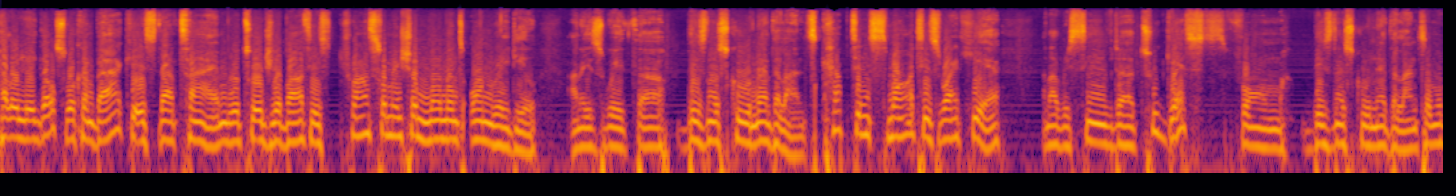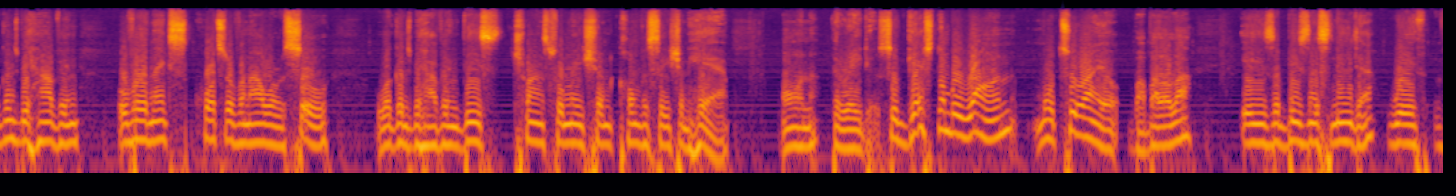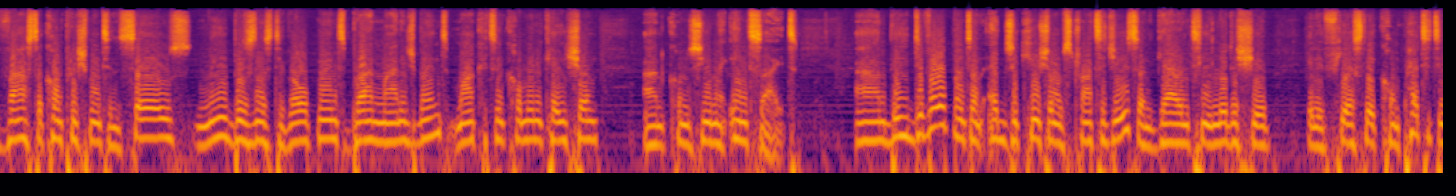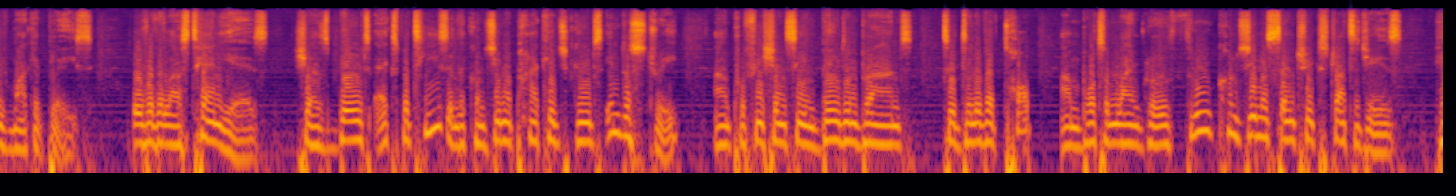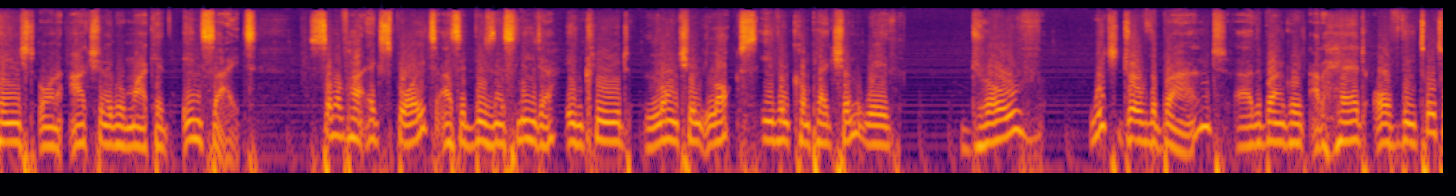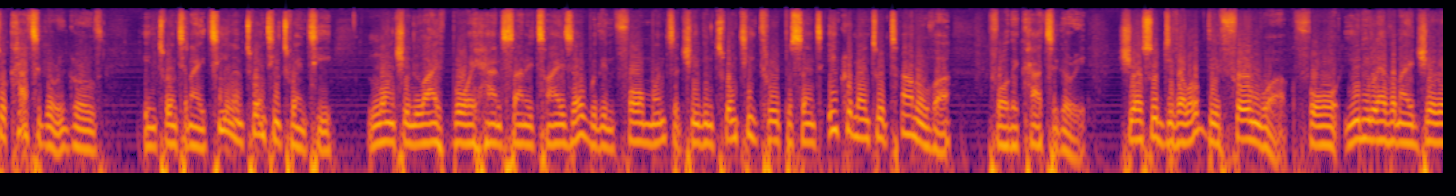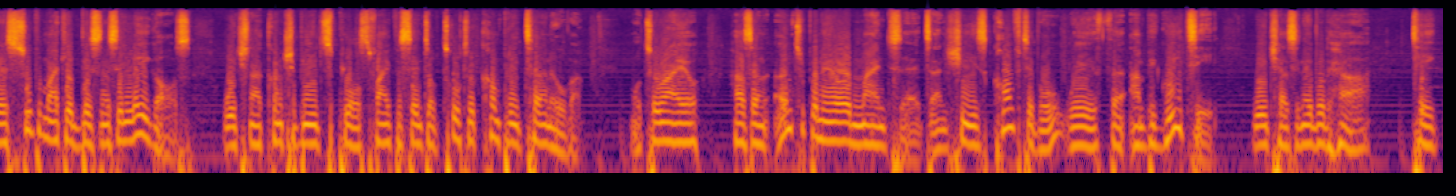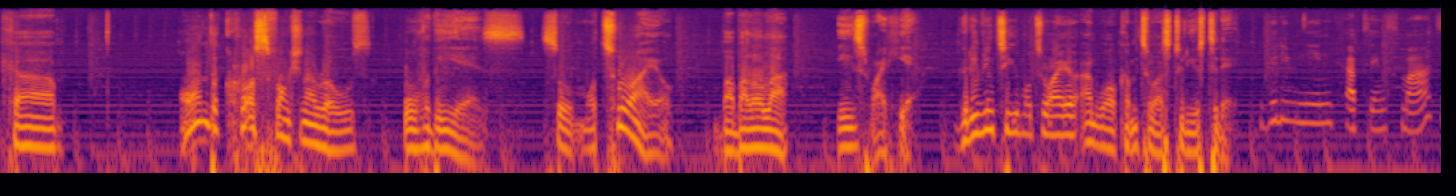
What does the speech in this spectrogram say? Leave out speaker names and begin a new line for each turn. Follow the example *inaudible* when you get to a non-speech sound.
Hello, Lagos. Welcome back. It's that time we told you about his transformation moment on radio, and it's with uh, Business School Netherlands. Captain Smart is right here, and I've received uh, two guests from Business School Netherlands, and we're going to be having over the next quarter of an hour or so. We're going to be having this transformation conversation here on the radio. So, guest number one, Motunrayo Babalola is a business leader with vast accomplishment in sales, new business development, brand management, marketing communication, and consumer insight. And the development and execution of strategies and guarantee leadership in a fiercely competitive marketplace. Over the last 10 years, she has built expertise in the consumer packaged goods industry and proficiency in building brands to deliver top and bottom line growth through consumer centric strategies hinged on actionable market insights. Some of her exploits as a business leader include launching Lux Even Complexion with Drove, which drove the brand, uh, the brand growth ahead of the total category growth in 2019 and 2020 launching Lifebuoy hand sanitizer within four months, achieving 23% incremental turnover for the category. She also developed the framework for Unilever Nigeria's supermarket business in Lagos, which now contributes plus 5% of total company turnover. Motunrayo has an entrepreneurial mindset and she is comfortable with uh, ambiguity, which has enabled her take uh, on the cross-functional roles over the years. So Motunrayo Babalola is right here. Good evening to you, Motunrayo, and welcome to our studios today.
Good evening, Captain Smart,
